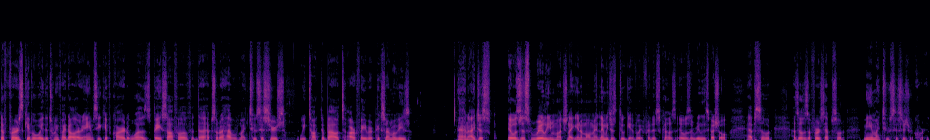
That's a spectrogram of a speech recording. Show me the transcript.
The first giveaway, the $25 AMC gift card, was based off of the episode I have with my two sisters. We talked about our favorite Pixar movies. And I just, it was just really much like in a moment. Let me just do giveaway for this because it was a really special episode, as it was the first episode me and my two sisters recorded.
